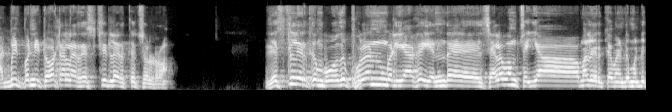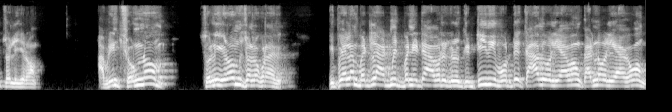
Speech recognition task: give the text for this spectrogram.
அட்மிட் பண்ணி டோட்டலாக ரெஸ்டில் இருக்க சொல்றோம். ரெஸ்டில் இருக்கும்போது புலன் வழியாக எந்த செலவும் செய்யாமல் இருக்க வேண்டும் என்று சொல்லுகிறோம். அப்படின்னு சொன்னோம். சொல்லுகிறோம்னு சொல்லக்கூடாது. இப்போ எல்லாம் பெட்டில் அட்மிட் பண்ணிட்டு அவர்களுக்கு டிவி போட்டு காது வழியாகவும் கண் வழியாகவும்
